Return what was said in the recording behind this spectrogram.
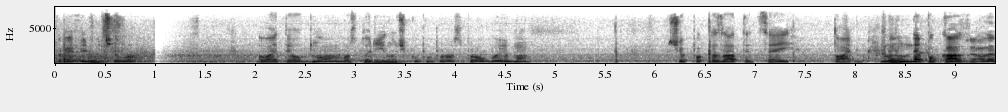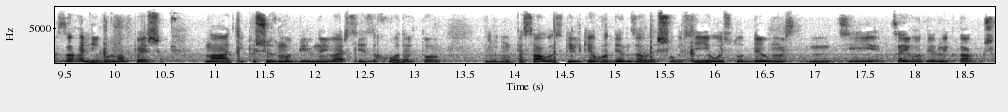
приглючило. Давайте обновимо сторіночку, спробуємо, щоб показати цей таймер. Ну, не показує, але взагалі воно пише. На тільки що з мобільної версії заходив, то писало скільки годин залишилось. І ось тут дивимось, ці, цей годинник також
